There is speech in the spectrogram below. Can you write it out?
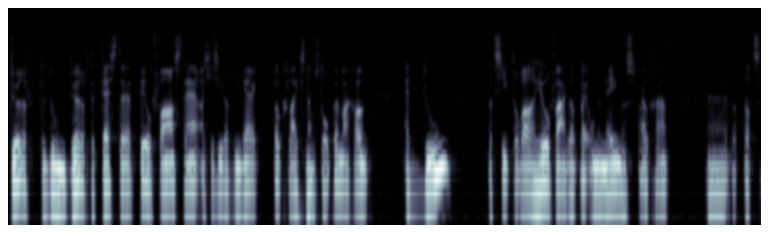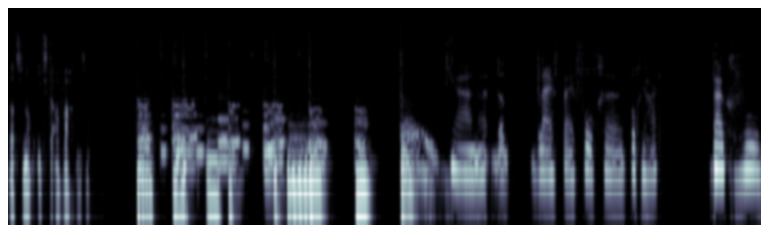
durf te doen. Durf te testen, veel fast. Hè. Als je ziet dat het niet werkt, ook gelijk snel stoppen. Maar gewoon het doen, dat zie ik toch wel heel vaak dat bij ondernemers fout gaat. Uh, dat, dat, dat ze nog iets te afwachtend zijn. Ja, nou, dat blijft bij volg, uh, volg je hart buikgevoel.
